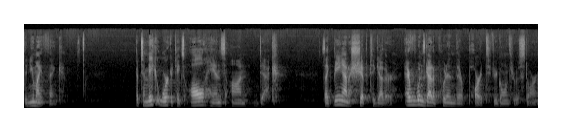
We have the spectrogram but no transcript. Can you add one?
than you might think. But to make it work, it takes all hands on deck. It's like being on a ship together. Everyone's got to put in their part if you're going through a storm.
